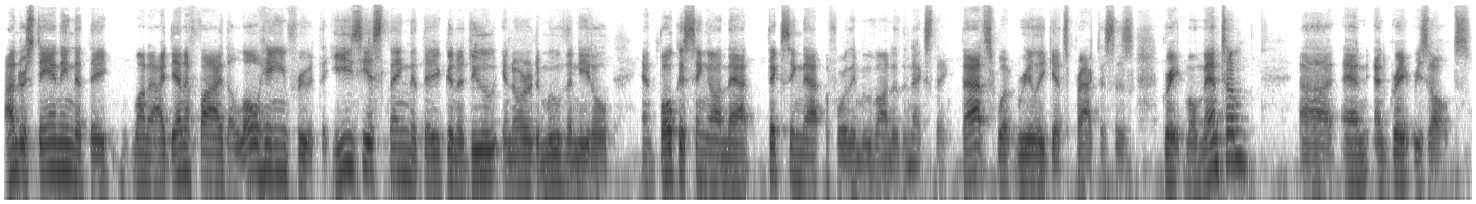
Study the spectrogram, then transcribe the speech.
Understanding that they want to identify the low hanging fruit, the easiest thing that they're going to do in order to move the needle and focusing on that, fixing that before they move on to the next thing. That's what really gets practices great momentum uh, and, and great results.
